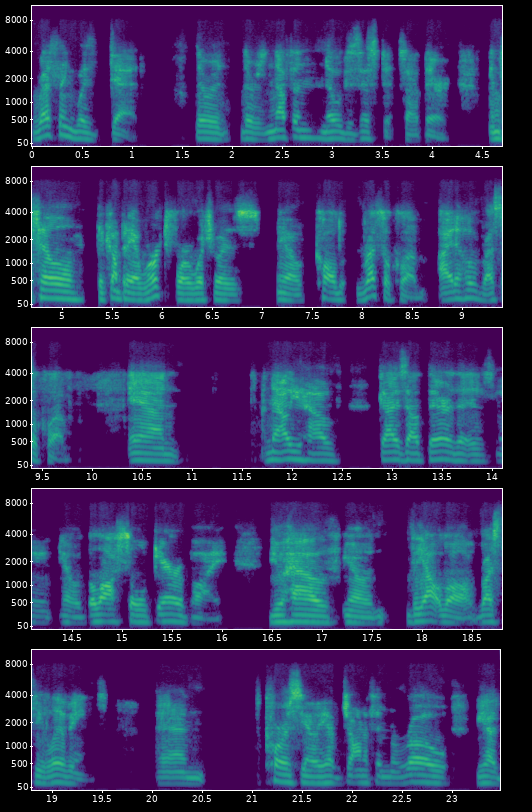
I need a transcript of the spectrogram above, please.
wrestling was dead there was there was nothing, no existence out there until the company I worked for, which was you know called Wrestle Club, Idaho Wrestle Club, and now you have guys out there that is uh, you know the Lost Soul Garibai, you have you know the Outlaw Rusty Livings, and of course you know you have Jonathan Moreau, you have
